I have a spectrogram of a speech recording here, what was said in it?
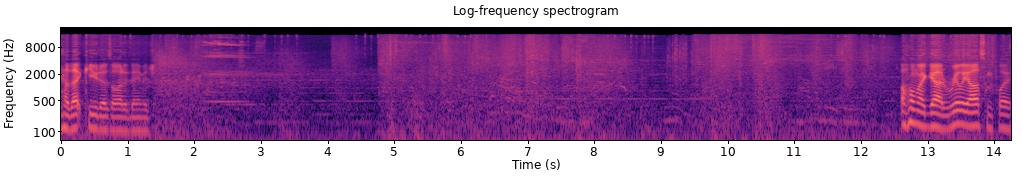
Now that Q does a lot of damage. Oh my god, really awesome play.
